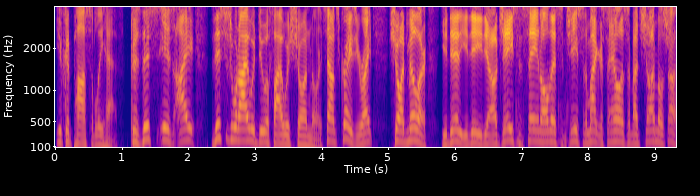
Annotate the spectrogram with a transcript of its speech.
you could possibly have? Because this is I this is what I would do if I was Sean Miller. It sounds crazy, right? Sean Miller, you did it, you did. You know, oh, Jason saying all this, and Jason and Mike are saying all this about Sean Miller. Sean.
